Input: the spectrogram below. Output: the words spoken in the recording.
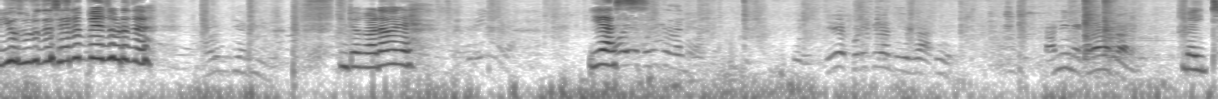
ஐயோ சுடுது செருப்பே சுடுது. இந்த கடவுளே. எஸ் தண்ணியில் கிணற பாருங்க ரைட்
